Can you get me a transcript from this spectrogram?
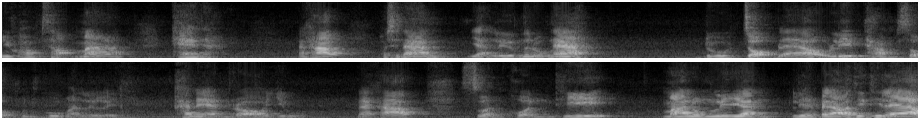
มีความสามารถแค่ไหนนะครับ เพราะฉะนั้นอย่าลืมนะลูกนะ ดูจบแล้วรีบทำส่งคุณครูมาเลย คะแนนรออยู่ นะครับ ส่วนคนที่มาโรงเรียนเรียนไปแล้วอาทิตย์ที่แล้ว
